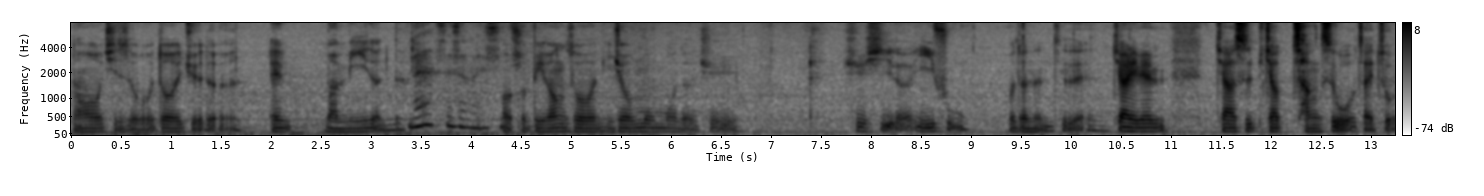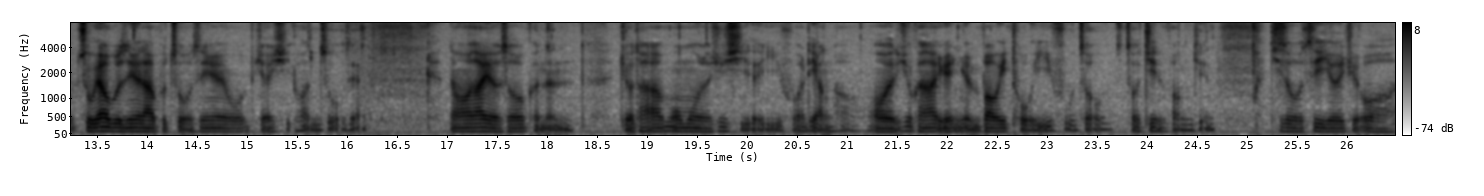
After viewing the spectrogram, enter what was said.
然后其实我都会觉得哎蛮迷人的。那是什么事情？比方说，你就默默的去去洗了衣服或等等之类，家里面。家事比较常是我在做，主要不是因为他不做，是因为我比较喜欢做这样。然后他有时候可能就他默默的去洗的衣服晾好，我就看他远远抱一坨衣服走走进房间。其实我自己就会觉得哇，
